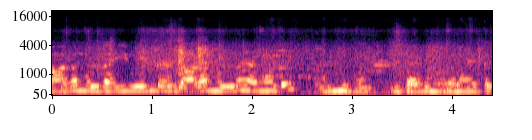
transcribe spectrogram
ഭാഗം മുഴുവൻ ഈ വീടിന്റെ ഒരു ഭാഗം മുഴുവൻ അങ്ങോട്ട് ഇടിഞ്ഞു പോയി. ഈ സൈഡ് മുഴുവനായിട്ട്.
